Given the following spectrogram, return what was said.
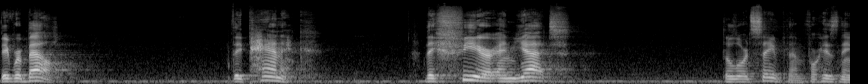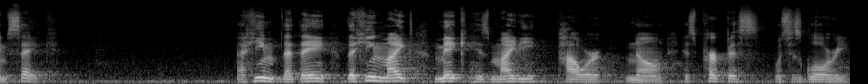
They rebel, they panic, they fear, and yet the Lord saved them for his name's sake. That he, that, they, that he might make his mighty power known. His purpose was his glory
